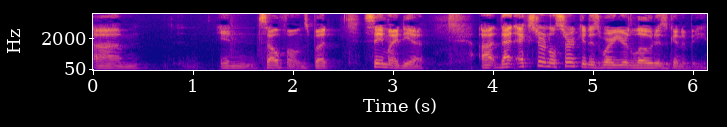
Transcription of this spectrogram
um, in cell phones, but same idea. Uh, that external circuit is where your load is going to be.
